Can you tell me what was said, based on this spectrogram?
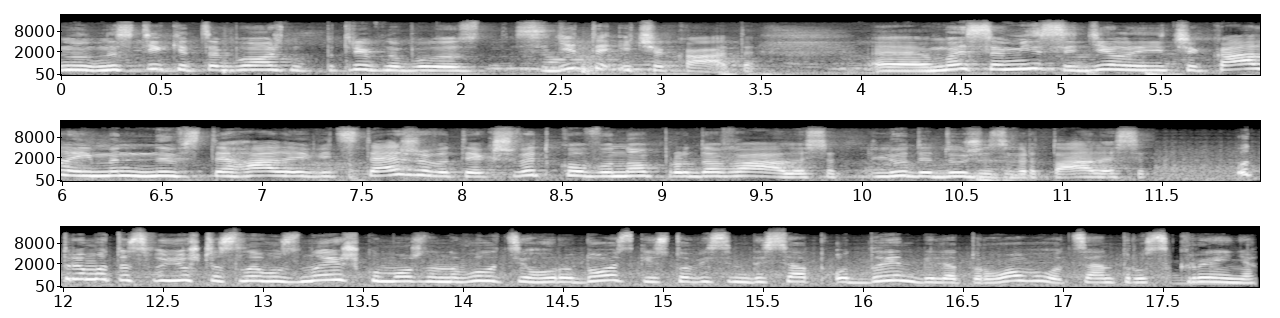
Ну настільки це можна потрібно було сидіти і чекати. Е, Ми самі сиділи і чекали, і ми не встигали відстежувати, як швидко воно продавалося. Люди дуже зверталися. Отримати свою щасливу знижку можна на вулиці Городоцькій, 181 біля торгового центру Скриня.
